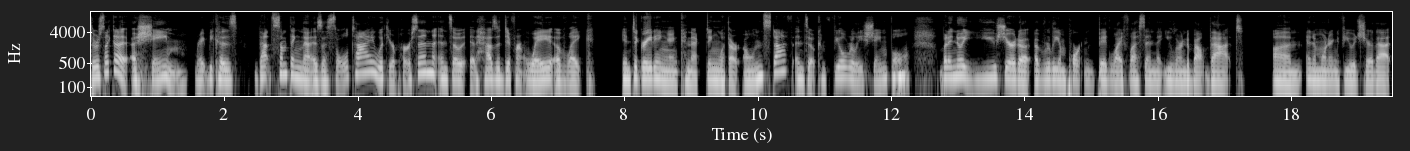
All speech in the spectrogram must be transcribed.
there's like a, a shame, right? Because that's something that is a soul tie with your person. And so it has a different way of like integrating and connecting with our own stuff. And so it can feel really shameful. Mm-hmm. But I know you shared a, a, really important big life lesson that you learned about that. Um, and I'm wondering if you would share that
